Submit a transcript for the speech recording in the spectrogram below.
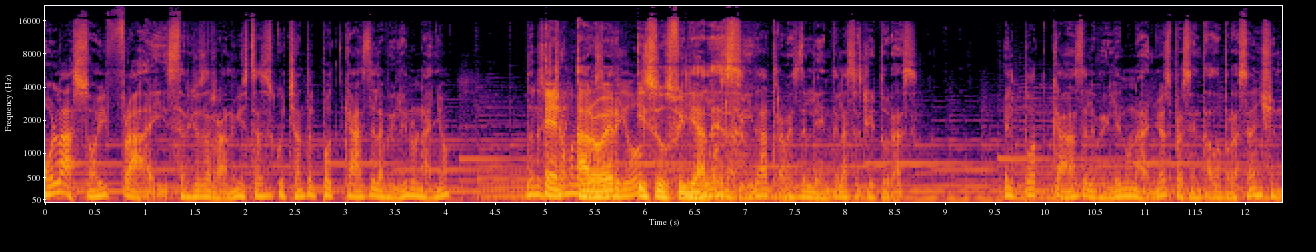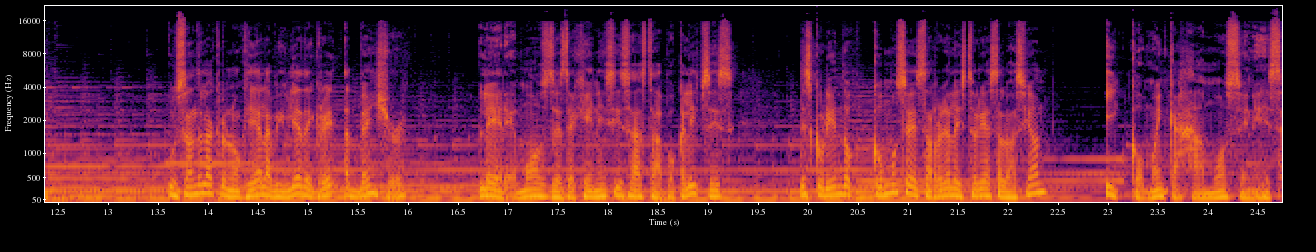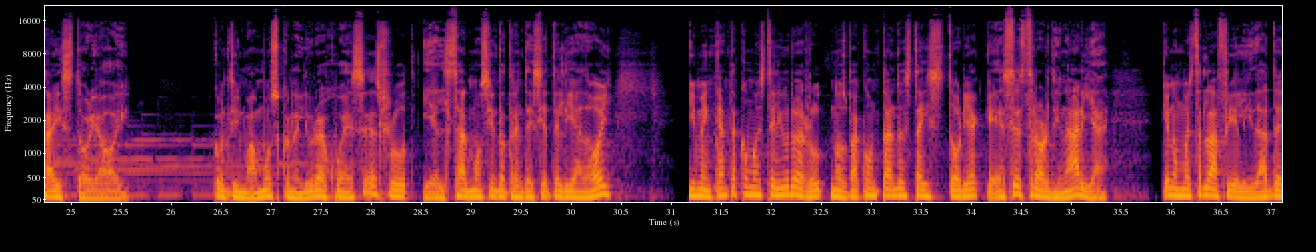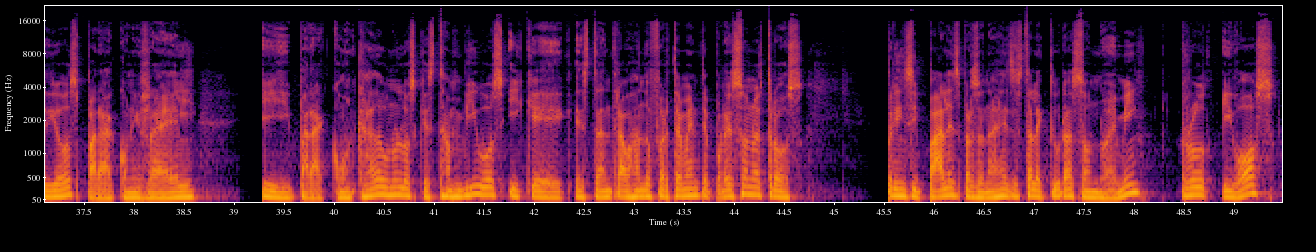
Hola, soy Fray Sergio Serrano y estás escuchando el podcast de la Biblia en un año, donde En escuchamos la voz de Dios y sus filiales. la vida a través del lente de las Escrituras. El podcast de la Biblia en un año es presentado por Ascension. Usando la cronología de la Biblia de Great Adventure, leeremos desde Génesis hasta Apocalipsis, descubriendo cómo se desarrolla la historia de salvación y cómo encajamos en esa historia hoy. Continuamos con el libro de jueces, Ruth y el Salmo 137 el día de hoy. Y me encanta cómo este libro de Ruth nos va contando esta historia que es extraordinaria, que nos muestra la fidelidad de Dios para con Israel y para con cada uno de los que están vivos y que están trabajando fuertemente. Por eso nuestros principales personajes de esta lectura son Noemí, Ruth y vos.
